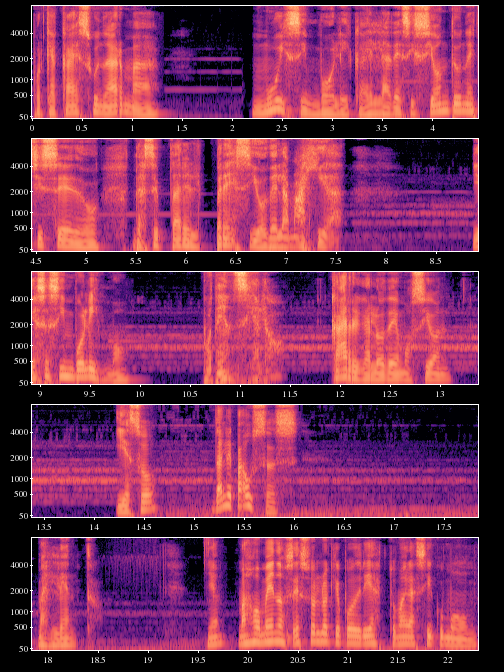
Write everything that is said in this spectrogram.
porque acá es un arma muy simbólica, es la decisión de un hechicero de aceptar el precio de la magia. Y ese simbolismo, potencialo cárgalo de emoción. Y eso, dale pausas. Más lento. ¿Ya? Más o menos eso es lo que podrías tomar así como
